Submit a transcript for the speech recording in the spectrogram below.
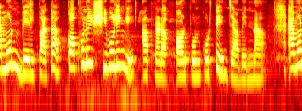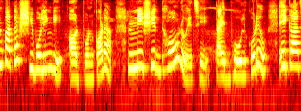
এমন বেল পাতা কখনোই শিবলিঙ্গে আপনারা অর্পণ করতে যাবেন না। এমন পাতা শিবলিঙ্গে অর্পণ করা নিষিদ্ধ রয়েছে, তাই ভুল করেও এই কাজ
